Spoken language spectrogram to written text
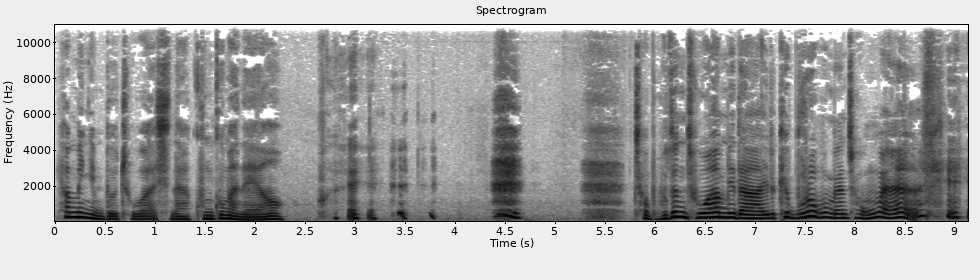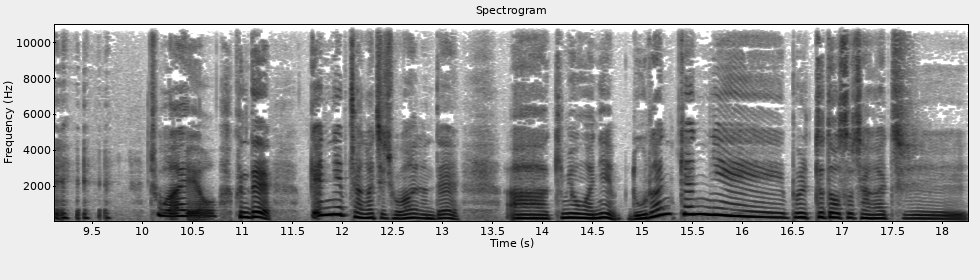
현미님도 좋아하시나 궁금하네요. 저 뭐든 좋아합니다. 이렇게 물어보면 정말 좋아해요. 근데 깻잎 장아찌 좋아하는데 아, 김용화님, 노란 깻잎을 뜯어서 장아찌를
